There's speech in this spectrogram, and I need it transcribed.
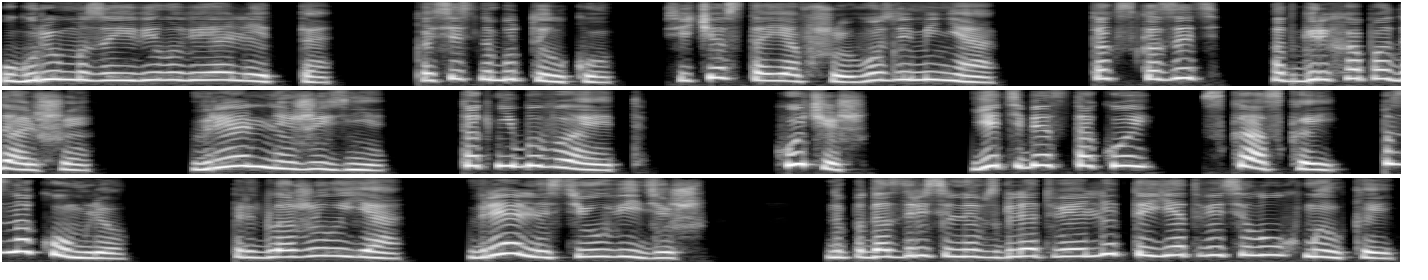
угрюмо заявила Виолетта косясь на бутылку, сейчас стоявшую возле меня. Так сказать, от греха подальше. В реальной жизни так не бывает. Хочешь, я тебя с такой сказкой познакомлю?» Предложила я. «В реальности увидишь». На подозрительный взгляд Виолетты я ответила ухмылкой.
